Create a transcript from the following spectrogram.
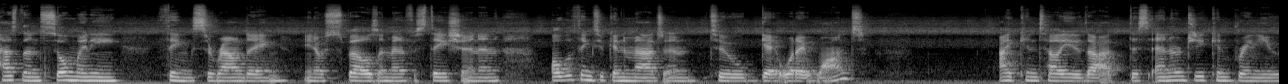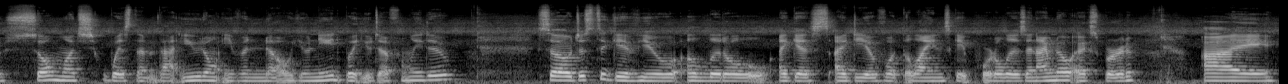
has done so many things surrounding, you know, spells and manifestation and all the things you can imagine to get what I want. I can tell you that this energy can bring you so much wisdom that you don't even know you need, but you definitely do. So, just to give you a little, I guess, idea of what the Lionsgate portal is, and I'm no expert, I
